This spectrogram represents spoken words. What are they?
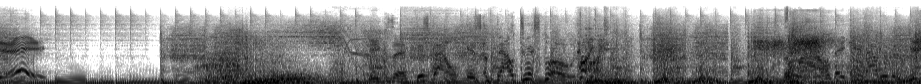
Yay! This battle is about to explode. Fight! Wow, they came out with a big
